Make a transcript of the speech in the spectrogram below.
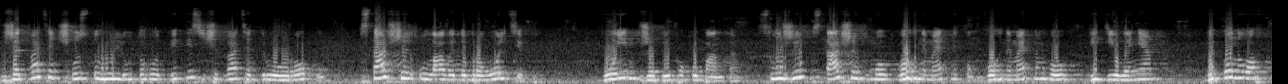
Вже 26 лютого 2022 року, ставши у лави добровольців, воїн вже бив окупанта. Служив старшим вогнеметником вогнеметного відділення, виконував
